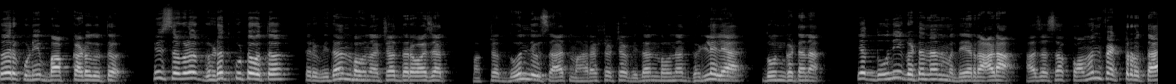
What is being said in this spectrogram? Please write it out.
तर कुणी बाप काढत होतं. हे सगळं घडत कुठं होतं तर विधान भवनाच्या दरवाजात मागच्या दोन दिवसात महाराष्ट्राच्या विधान भवनात घडलेल्या दोन घटना. या दोन्ही घटनांमध्ये राडा हा जसा कॉमन फॅक्टर होता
